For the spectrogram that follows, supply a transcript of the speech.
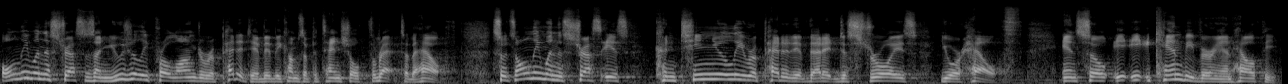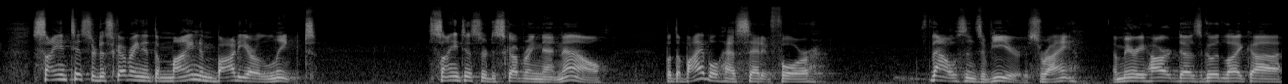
Only when the stress is unusually prolonged or repetitive, it becomes a potential threat threat to the health. So it's only when the stress is continually repetitive that it destroys your health. And so it, it can be very unhealthy. Scientists are discovering that the mind and body are linked. Scientists are discovering that now, but the Bible has said it for thousands of years, right? A merry heart does good like uh,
